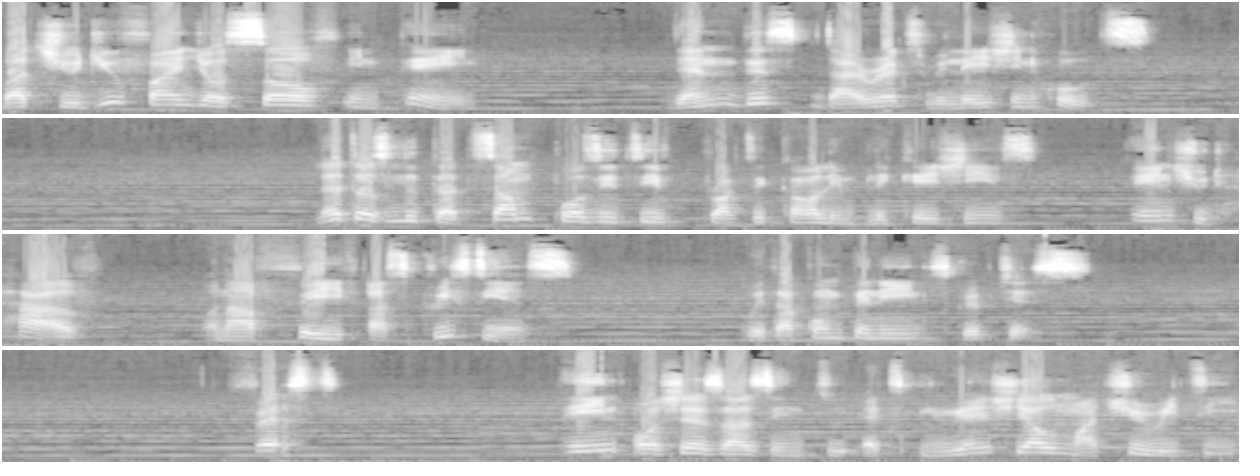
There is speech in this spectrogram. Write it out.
But should you find yourself in pain, then this direct relation holds. Let us look at some positive practical implications pain should have on our faith as Christians with accompanying scriptures. First, pain ushers us into experiential maturity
